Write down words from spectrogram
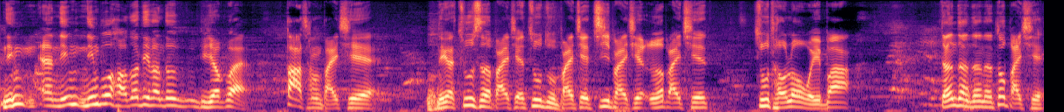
宁呃宁宁波好多地方都比较怪，大肠白切，你看猪舌白切、猪肚白切、鸡白切、鹅白切、猪头肉尾巴等等等等都白切。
